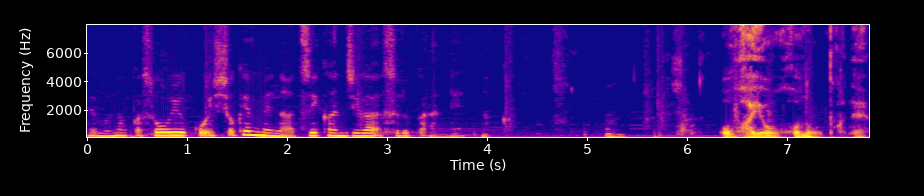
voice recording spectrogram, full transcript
でもなんかそういうこう一生懸命な熱い感じがするからね。なんか。うん。おはよう炎とかね。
